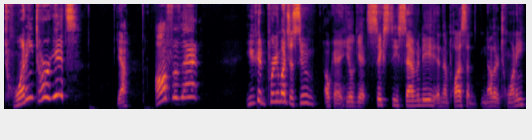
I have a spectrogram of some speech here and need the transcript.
20 targets Yeah. off of that. You could pretty much assume, okay, he'll get 60, 70, and then plus another 20.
